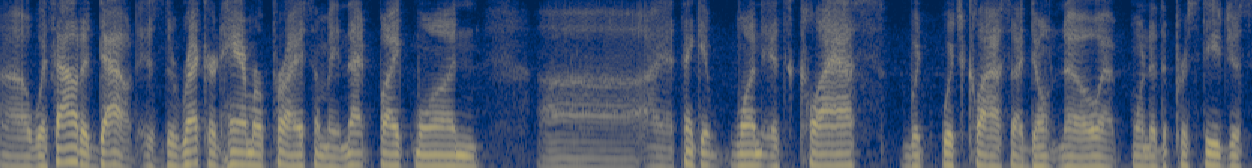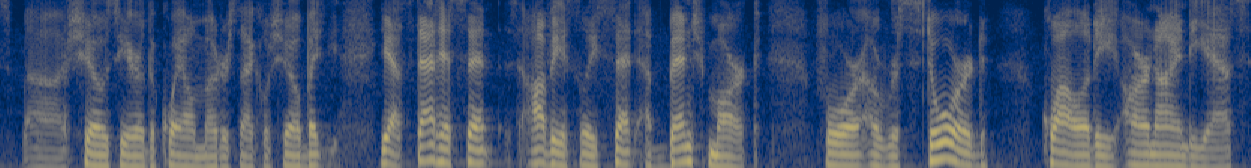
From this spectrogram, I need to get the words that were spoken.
uh, without a doubt, is the record hammer price. I mean, that bike won uh, I think it won its class, which, which, class I don't know, at one of the prestigious uh, shows here, the Quail Motorcycle Show. But yes, that has set obviously set a benchmark for a restored quality R90S.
